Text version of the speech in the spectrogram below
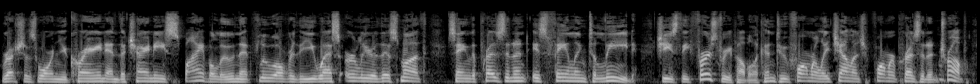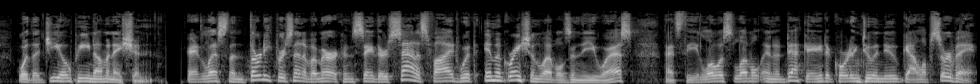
Russia's war in Ukraine, and the Chinese spy balloon that flew over the U.S. earlier this month, saying the president is failing to lead. She's the first Republican to formally challenge former President Trump for the GOP nomination. And less than 30% of Americans say they're satisfied with immigration levels in the U.S. That's the lowest level in a decade, according to a new Gallup survey.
